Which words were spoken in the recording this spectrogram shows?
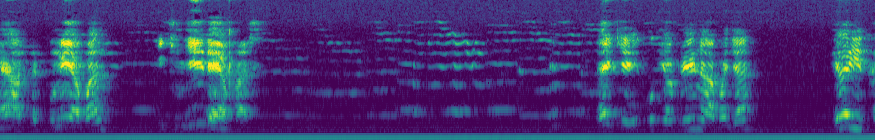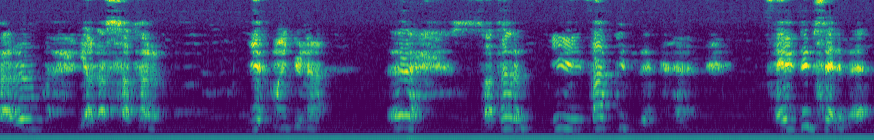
E artık bunu yapan ikinciyi de yapar. Peki bu köprüyü ne yapacaksın? Ya yıkarım ya da satarım. Yıkma günah. Eh, satarım. İyi sat gitsin. Sevdim seni be.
